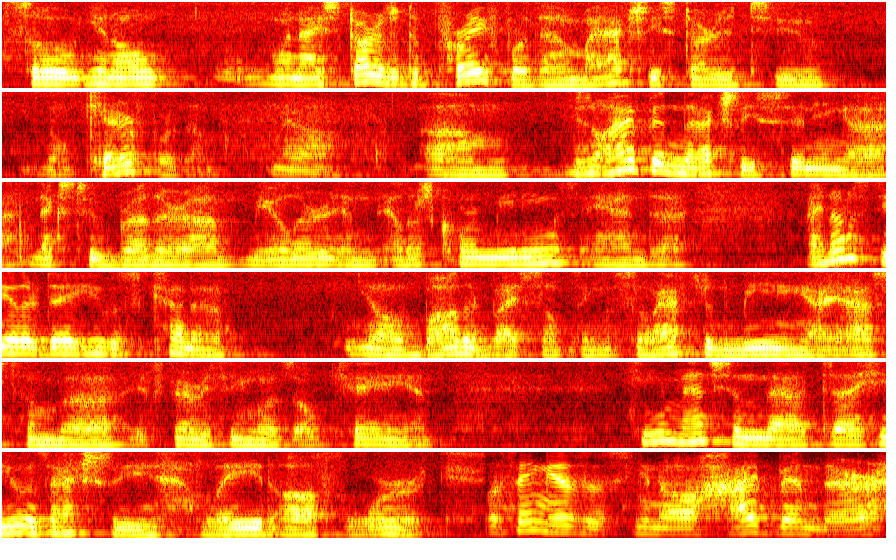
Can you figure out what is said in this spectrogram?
so, you know, when I started to pray for them, I actually started to you know, care for them. Yeah. You know, I've been actually sitting uh, next to Brother uh, Mueller in Elders Quorum meetings, and uh, I noticed the other day he was kind of, you know, bothered by something. So after the meeting, I asked him uh, if everything was okay, and he mentioned that uh, he was actually laid off work. The thing is, is you know, I've been there,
